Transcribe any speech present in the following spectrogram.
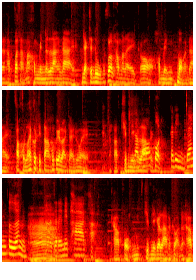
นะครับก็สามารถคอมเมนต์ด้านล่างได้ อยากจะดูพวกเราทำอะไรก็คอมเมนต์บอกกันได้ ฝากกดไลค์กดติดตามเพื่อเป็นกำลังใจด้วยนะครับคลิปนี้แล้ก็วลาก็ไปกก่อนดกระดิ่งแจ้งเตือนอ่าอ่าจะได้ไม่พลาดค่ะ ครับผมคลิปนี้ก็ลาไปก่อนนะครับ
